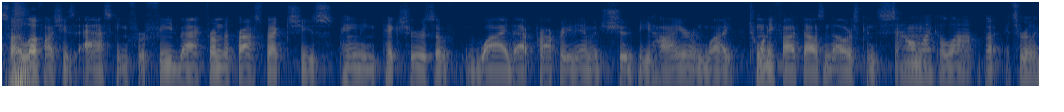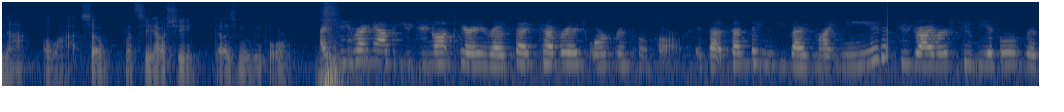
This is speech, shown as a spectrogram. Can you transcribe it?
So I love how she's asking for feedback from the prospect. She's painting pictures of why that property damage should be higher and why $25,000 can sound like a lot, but it's really not a lot. So let's see how she does moving forward. I see right now that you do not carry roadside coverage or rental car. Is that something that you guys might need? Two drivers, two vehicles. If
